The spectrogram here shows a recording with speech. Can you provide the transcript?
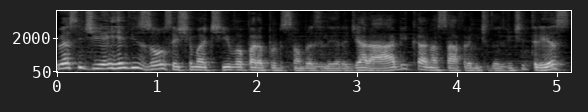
o USDA revisou sua estimativa para a produção brasileira de arábica na safra 22-23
